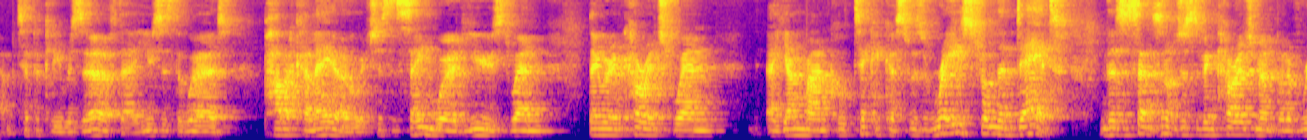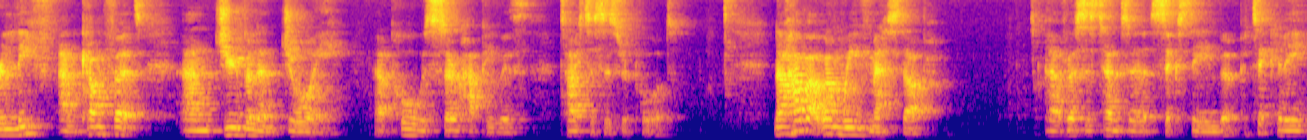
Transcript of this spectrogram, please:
um, typically reserved there. He uses the word parakaleo, which is the same word used when they were encouraged when a young man called Tychicus was raised from the dead. There's a sense not just of encouragement, but of relief and comfort and jubilant joy. Uh, Paul was so happy with Titus's report. Now, how about when we've messed up? uh, verses 10 to 16, but particularly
